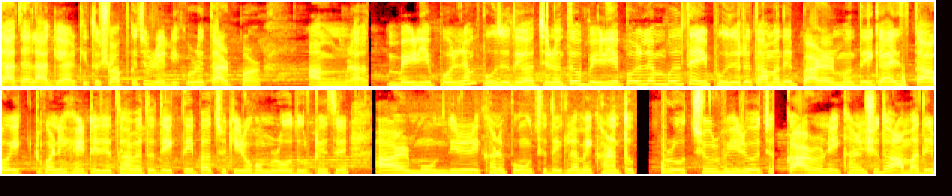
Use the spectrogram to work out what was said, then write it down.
যা যা লাগে আর কি, তো সব কিছু রেডি করে তারপর আমরা বেরিয়ে পড়লাম পুজো দেওয়ার জন্য। তো বেরিয়ে পড়লাম বলতে এই পুজোটা তো আমাদের পাড়ার মধ্যেই গাইজ তাও একটুখানি হেঁটে যেতে হবে। তো দেখতেই পাচ্ছ কীরকম রোদ উঠেছে। আর মন্দিরের এখানে পৌঁছে দেখলাম, এখানে তো প্রচুর ভিড় হয়েছে। কারণ এখানে শুধু আমাদের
